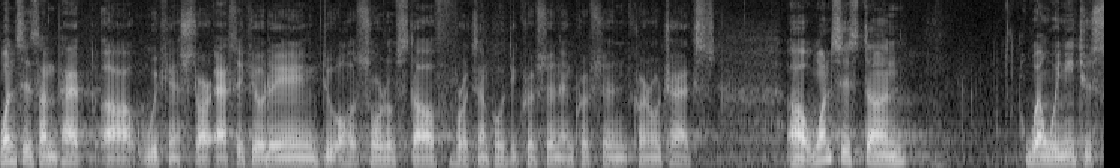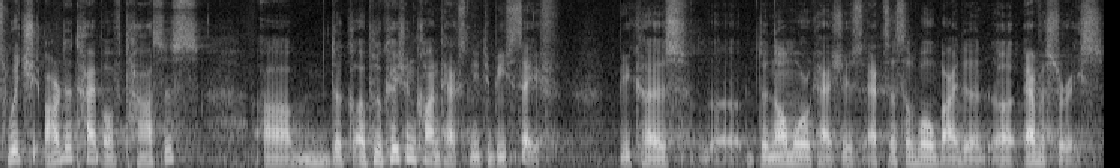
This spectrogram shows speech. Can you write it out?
Once it's unpacked, uh, we can start executing, do all sorts of stuff, for example, decryption, encryption, kernel checks. Uh, once it's done, when we need to switch other type of tasks, uh, the application context need to be safe because uh, the normal cache is accessible by the uh, adversaries.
